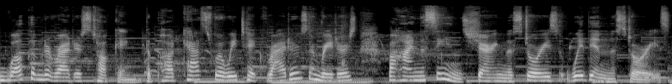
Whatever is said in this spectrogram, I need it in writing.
Welcome to Writers Talking, the podcast where we take writers and readers behind the scenes, sharing the stories within the stories.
